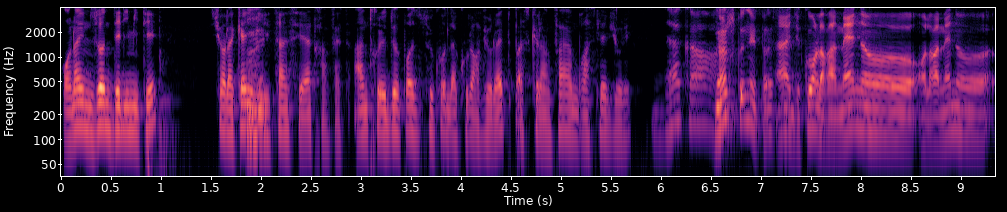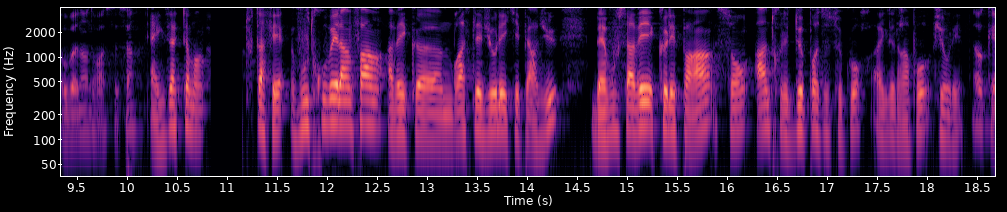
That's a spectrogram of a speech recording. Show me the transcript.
on a une zone délimitée sur laquelle Ouais. il est censé être en fait, entre les deux postes de secours de la couleur violette parce que l'enfant a un bracelet violet. D'accord. Non, je connais pas ça. Ah, du coup, on le ramène au, on le ramène au, au bon endroit, c'est ça? Exactement. Tout à fait. Vous trouvez l'enfant avec euh, un bracelet violet qui est perdu, ben vous savez que les parents sont entre les deux postes de secours avec le drapeau violet. Ok.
